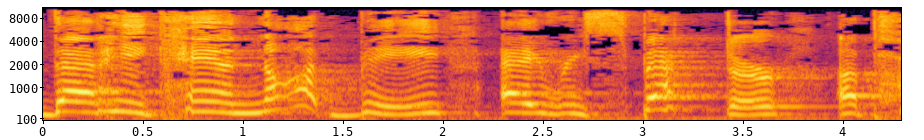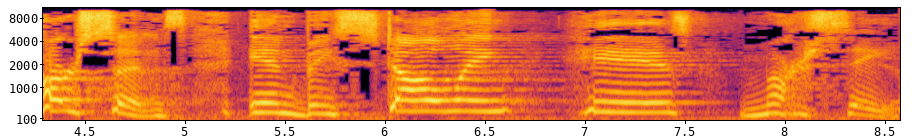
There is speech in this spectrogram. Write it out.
that he cannot be a respecter of persons in bestowing his mercy.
